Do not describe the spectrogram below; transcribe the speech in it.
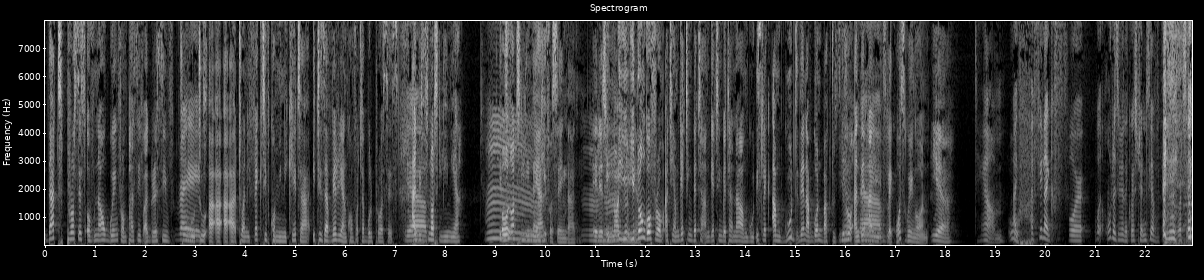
that process of now going from passive aggressive Right. to to uh, uh, uh, to an effective communicator, it is a very uncomfortable process, yeah. and it's not linear. It's Oh, not linear. Thank you for saying that. It is not. you, you don't go from Ati, I'm getting better, I'm getting better now, I'm good. It's like I'm good, then I've gone back to zero, Yeah. and then now it's like, what's going on? Yeah. Damn. I, I feel like for what, what was even the question? See, I've forgotten.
